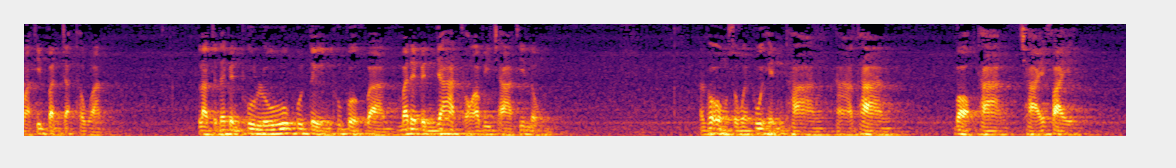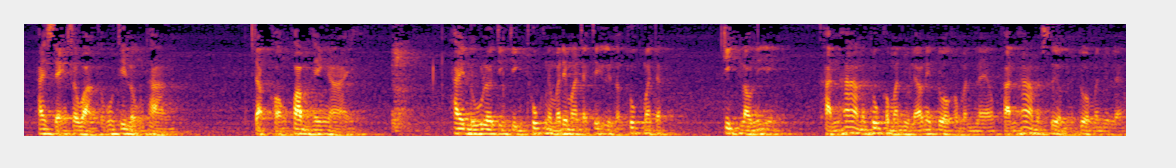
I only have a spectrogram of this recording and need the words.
มาที่ปัญจทวารเราจะได้เป็นผู้รู้ผู้ตื่นผู้เบิกบาน ไม่ได้เป็นญาติของอวิชชาที่หลงพระองค์ทรงเป็นผู้เห็นทาง หาทาง บอกทาง ฉายไฟ ให้แสงสว่างกับผู้ที่หลงทาง จับของคว่ำให้งาย ให้รู้เลยจริง ๆ ทุกเนี่ยไม่ได้มาจากที่อื่นแต่ทุกมาจากจิตเรานี่เอง ขันห้ามันทุกข์ของมันอยู่แล้วในตัวของมันแล้ว ขันห้ามันเสื่อมในตัวมันอยู่แล้ว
